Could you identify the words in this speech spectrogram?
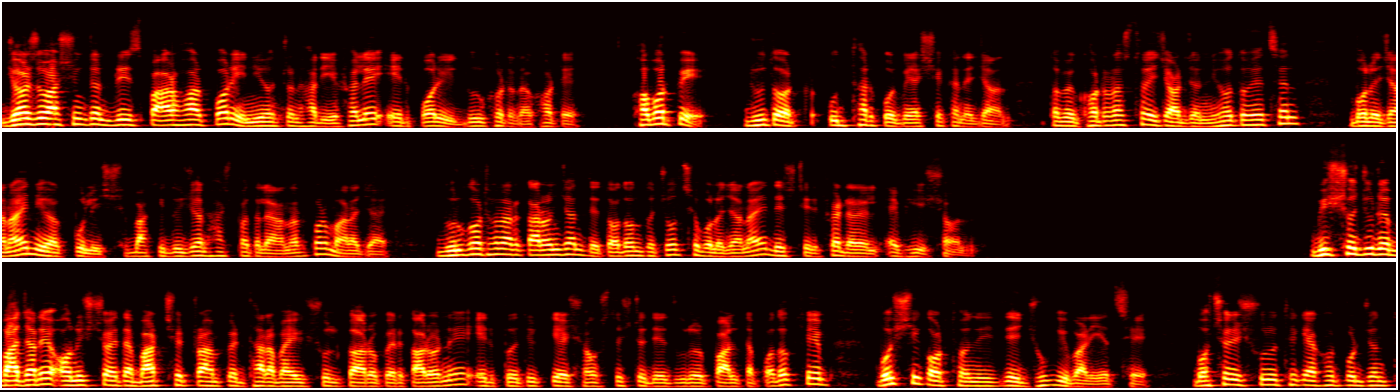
জর্জ ওয়াশিংটন ব্রিজ পার হওয়ার পরে নিয়ন্ত্রণ হারিয়ে ফেলে, এরপরই দুর্ঘটনা ঘটে। খবর পেয়ে দ্রুত উদ্ধার কর্মীরা সেখানে যান। তবে ঘটনাস্থলে চারজন নিহত হয়েছেন বলে জানায় নিউ ইয়র্ক পুলিশ। বাকি দুজন হাসপাতালে আনার পর মারা যায়। দুর্ঘটনার কারণ জানতে তদন্ত চলছে বলে জানায় দেশটির ফেডারেল এভিয়েশন। বিশ্বজুড়ে বাজারে অনিশ্চয়তা বাড়ছে ট্রাম্পের ধারাবাহিক শুল্ক আরোপের কারণে। এর প্রতিক্রিয়ায় সংশ্লিষ্ট দেশগুলোর পাল্টা পদক্ষেপ, বৈশ্বিক অর্থনীতিতে ঝুঁকি বাড়িয়েছে। বছরের শুরু থেকে এখন পর্যন্ত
